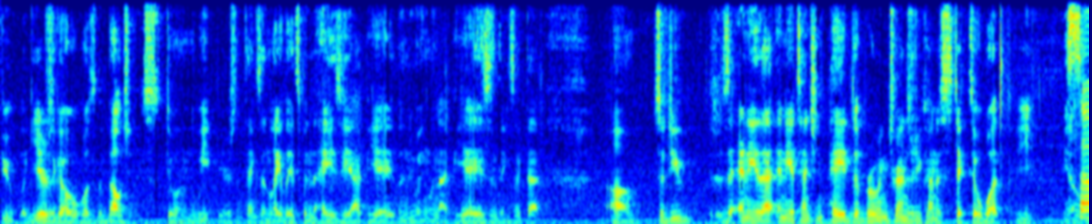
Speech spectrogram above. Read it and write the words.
few like years ago was the Belgians doing wheat beers and things, and lately it's been the hazy IPA, the New England IPAs and things like that. Um, so do you is any of that any attention paid to brewing trends, or you kind of stick to what you, you know So-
